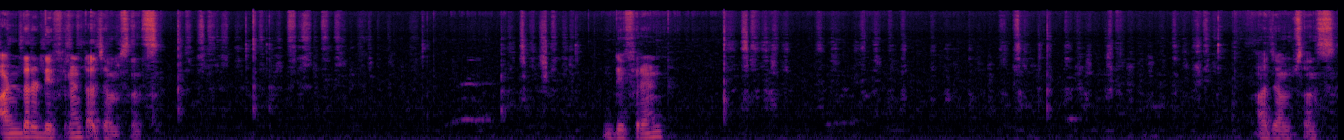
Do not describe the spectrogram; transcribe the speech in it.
Under different assumptions different assumptions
